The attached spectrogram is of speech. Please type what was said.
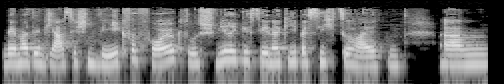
wenn man den klassischen Weg verfolgt, wo es schwierig ist, die Energie bei sich zu halten. Ähm,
